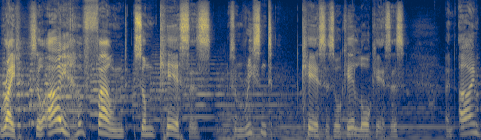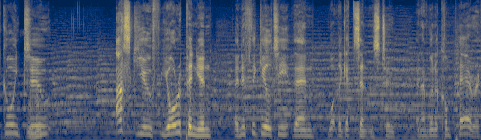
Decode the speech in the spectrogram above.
Right, so I have found some cases, some recent cases, okay, law cases, and I'm going to mm-hmm. ask you for your opinion, and if they're guilty, then what they get sentenced to, and I'm going to compare it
